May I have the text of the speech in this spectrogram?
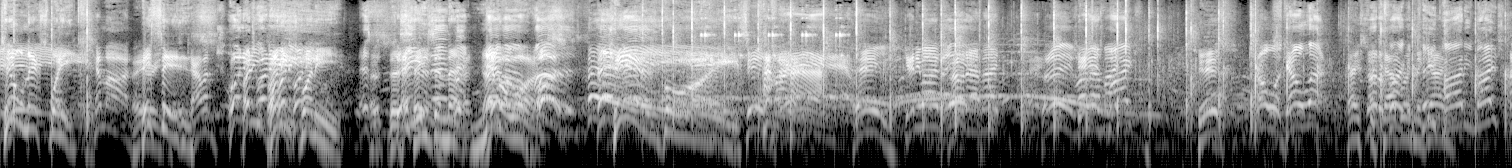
Till next week. Come on. This is 2020. 2020, the season that never was. Cheers, boys! Hey, get him over there. Well done, mate. Hey, well done, mate. Cheers. Roll that. Thanks for Not a covering the game. party, mate.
